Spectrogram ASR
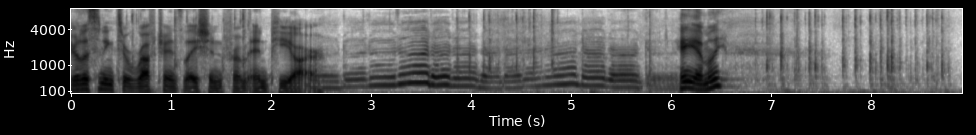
You're listening to Rough Translation from NPR. Hey, Emily.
